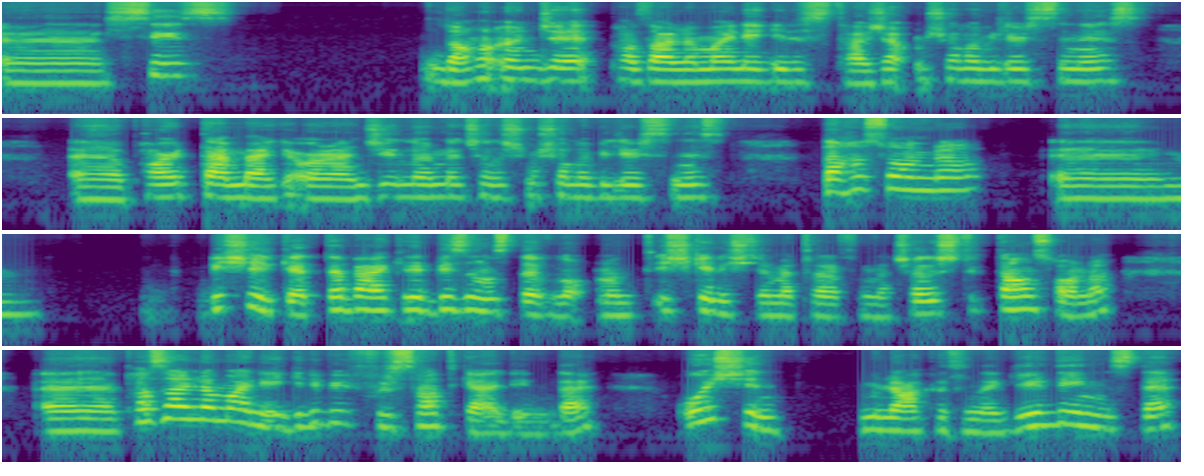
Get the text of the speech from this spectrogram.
E, siz daha önce pazarlama ile ilgili staj yapmış olabilirsiniz. E, part-time belki öğrenci yıllarında çalışmış olabilirsiniz. Daha sonra e, bir şirkette belki de business development, iş geliştirme tarafında çalıştıktan sonra e, pazarlama ile ilgili bir fırsat geldiğinde o işin mülakatına girdiğinizde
